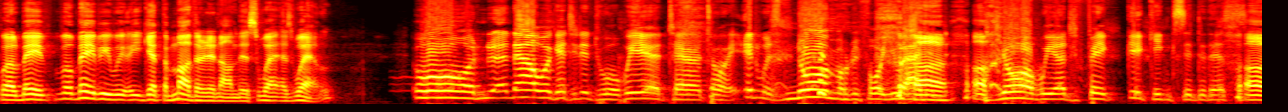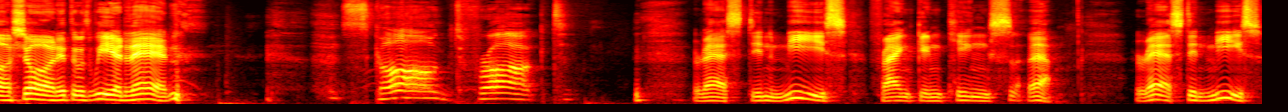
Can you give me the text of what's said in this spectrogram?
Well, maybe, well, maybe we get the mother in on this we- as well. Oh, n- now we're getting into a weird territory. It was normal before you added uh, uh. your weird fake kinks into this. Oh, sure, it was weird then. Skunked, frocked. Rest in peace, Franken King. S- yeah. Rest in peace,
